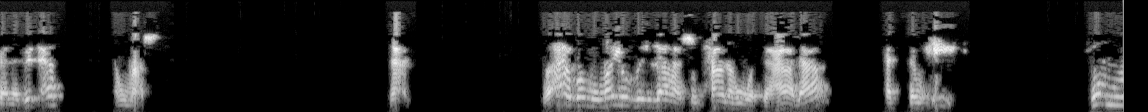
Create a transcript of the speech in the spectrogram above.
كان بدعة أو معصية. وأعظم ما يرضي الله سبحانه وتعالى التوحيد. ثم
